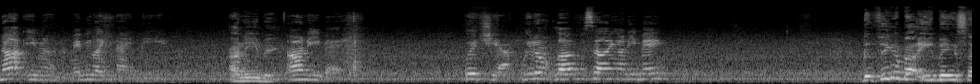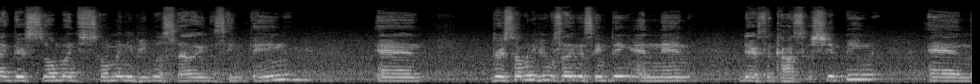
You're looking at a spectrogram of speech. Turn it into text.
Not even a hundred, maybe like ninety On eBay. on eBay. Which yeah, we don't love selling on eBay. The thing about eBay is like there's so much, so many people selling the same thing, and there's so many people selling the same thing, and then there's the cost of shipping, and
